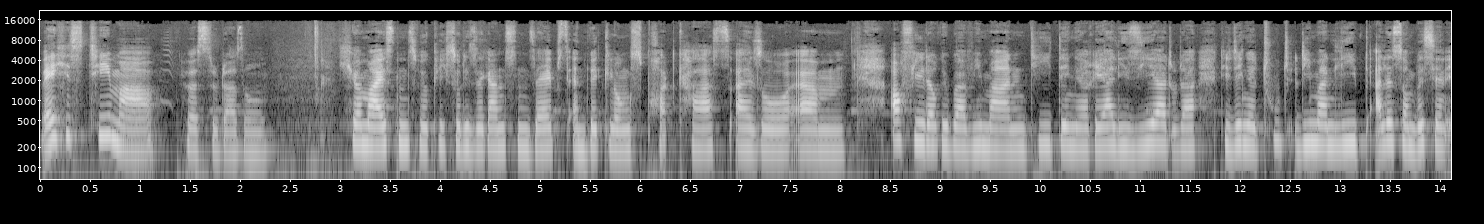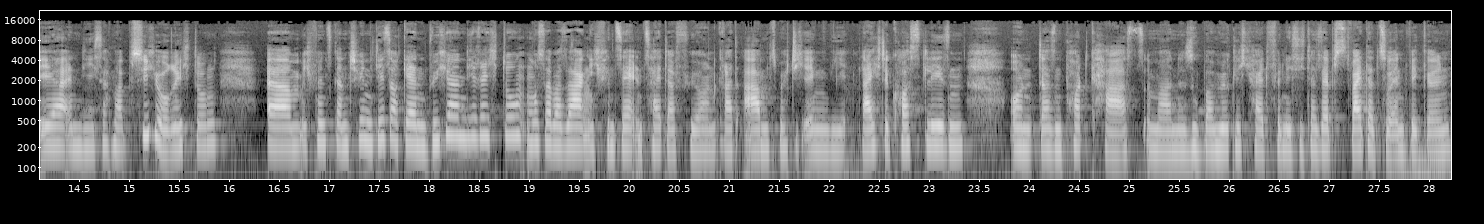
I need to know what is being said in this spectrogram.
Welches Thema hörst du da so? Ich höre meistens wirklich so diese ganzen Selbstentwicklungspodcasts, also ähm, auch viel darüber, wie man die Dinge realisiert oder die Dinge tut, die man liebt. Alles so ein bisschen eher in die, ich sag mal, Psycho-Richtung. Ähm, ich finde es ganz schön. Ich lese auch gerne Bücher in die Richtung, muss aber sagen, ich finde selten Zeit dafür. Und gerade abends möchte ich irgendwie leichte Kost lesen. Und da sind Podcasts immer eine super Möglichkeit, finde ich, sich da selbst weiterzuentwickeln.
